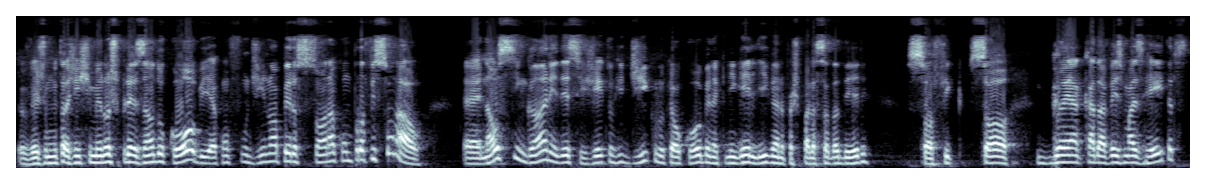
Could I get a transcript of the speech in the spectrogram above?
eu vejo muita gente menosprezando o Kobe é confundindo a persona com um profissional. É, não se engane desse jeito ridículo que é o Kobe, né? Que ninguém liga né, para as palhaçadas dele. Só, fica, só ganha cada vez mais haters.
